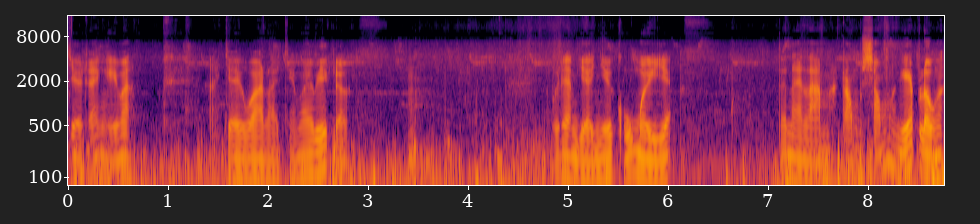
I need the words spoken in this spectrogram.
chơi trải nghiệm á. À, chơi qua là chơi mới biết được. Ừ. Bữa đem về như củ mì á. Tới nay làm trồng sống ghép luôn á.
